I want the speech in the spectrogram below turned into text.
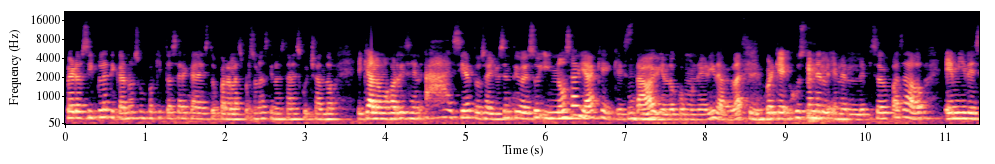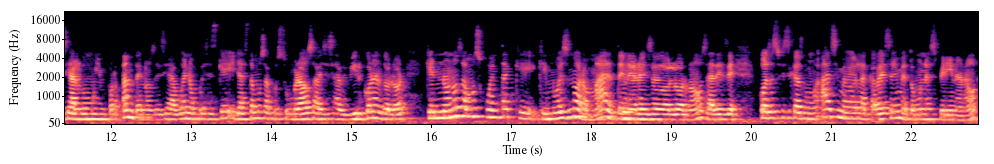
pero sí platicarnos un poquito acerca de esto para las personas que nos están escuchando y que a lo mejor dicen, ah, es cierto, o sea, yo he sentido eso y no sabía que, que estaba viviendo como una herida, ¿verdad? Porque justo en el, en el episodio pasado, Emi decía algo muy importante, nos decía, bueno, pues es que ya estamos acostumbrados a veces a vivir con el dolor, que no nos damos cuenta que, que no es normal tener ese dolor, ¿no? O sea, desde cosas físicas como, ah, si me duele la cabeza y me tomo una aspirina, ¿no?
